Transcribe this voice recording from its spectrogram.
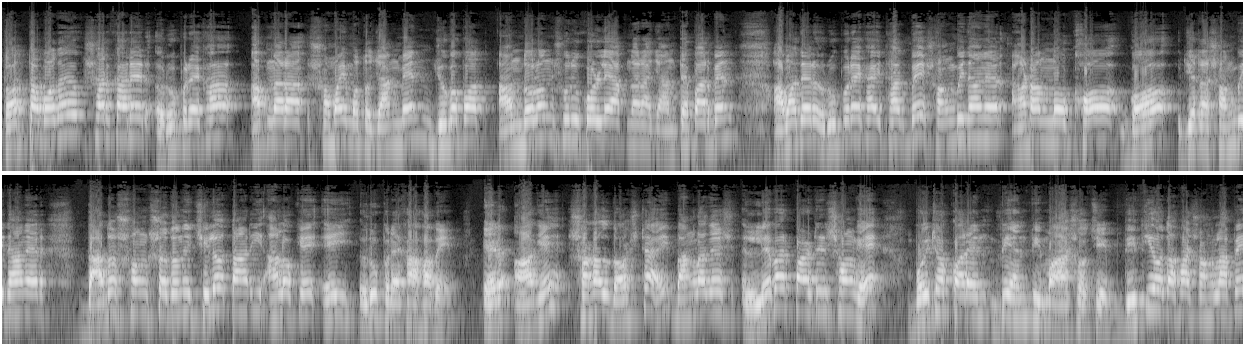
তত্ত্বাবধায়ক সরকারের রূপরেখা, আপনারা সময় মতো জানবেন যুগপথ আন্দোলন শুরু করলে আপনারা জানতে পারবেন, আমাদের রূপরেখায় থাকবে সংবিধানের আটান্ন খ, গ, যেটা সংবিধানের দ্বাদশ সংশোধনী ছিল, তারই আলোকে এই রূপরেখা হবে। এর আগে সকাল দশটায় বাংলাদেশ লেবার পার্টির সঙ্গে বৈঠক করেন বিএনপি মহাসচিব। দ্বিতীয় দফা সংলাপে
